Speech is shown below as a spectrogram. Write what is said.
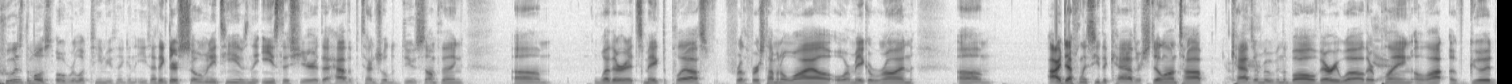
who is the most overlooked team you think in the East? I think there's so many teams in the East this year that have the potential to do something, um, whether it's make the playoffs f- for the first time in a while or make a run. Um, I definitely see the Cavs are still on top. Cavs are moving the ball very well. They're Yeah. playing a lot of good,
